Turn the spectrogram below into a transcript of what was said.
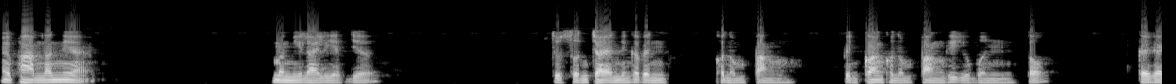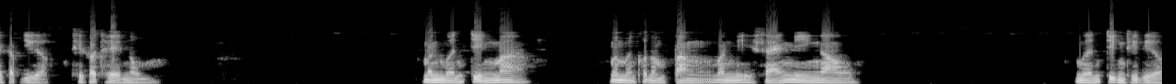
ในภาพนั้นเนี่ย มันมีรายละเอียดเยอะ จุดสนใจอันหนึ่งก็เป็นขนมปัง เป็นก้อนขนมปังที่อยู่บนโต๊ะใกล้ๆกับเหยือกที่เขาเทนม มันเหมือนจริงมาก มันเหมือนขนมปัง มันมีแสงมีเงา เหมือนจริงทีเดียว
